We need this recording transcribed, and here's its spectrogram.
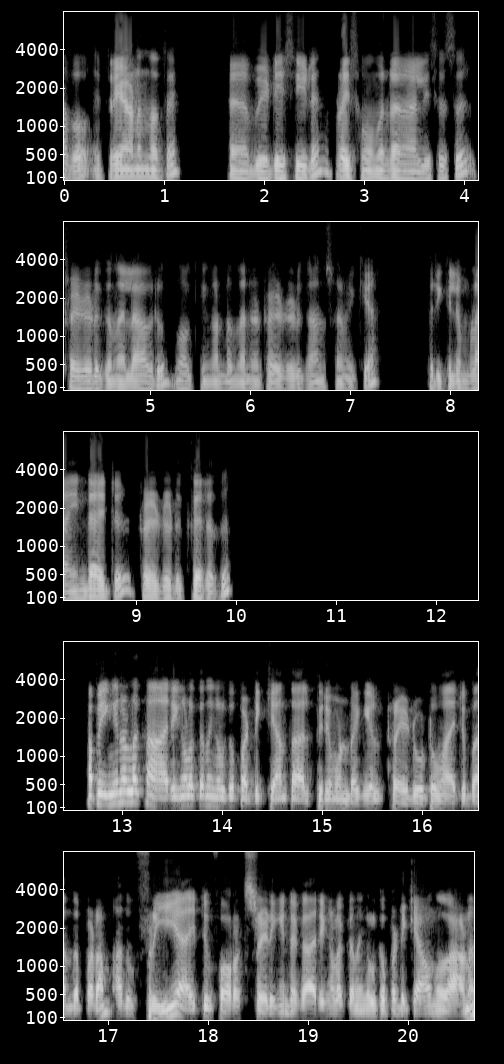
അപ്പോൾ ഇത്രയാണ് ഇന്നത്തെ ബി ടി സിയിലെ പ്രൈസ് മൂവ്മെന്റ് അനാലിസിസ് ട്രേഡ് എടുക്കുന്ന എല്ലാവരും നോക്കിയും കണ്ടും തന്നെ ട്രേഡ് എടുക്കാൻ ശ്രമിക്കുക. ഒരിക്കലും ബ്ലൈൻഡായിട്ട് ട്രേഡ് എടുക്കരുത്. അപ്പൊ ഇങ്ങനെയുള്ള കാര്യങ്ങളൊക്കെ നിങ്ങൾക്ക് പഠിക്കാൻ താല്പര്യമുണ്ടെങ്കിൽ ട്രേഡ് റൂട്ടുമായിട്ട് ബന്ധപ്പെടാം. അത് ഫ്രീ ആയിട്ട് ഫോറക്സ് ട്രേഡിങ്ങിന്റെ കാര്യങ്ങളൊക്കെ നിങ്ങൾക്ക് പഠിക്കാവുന്നതാണ്.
